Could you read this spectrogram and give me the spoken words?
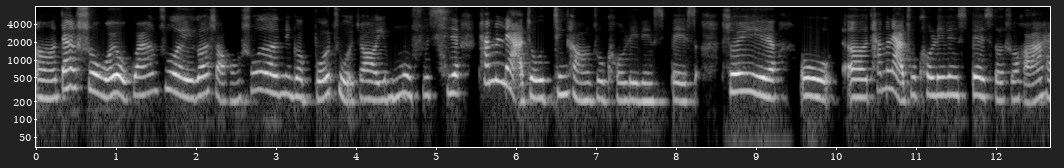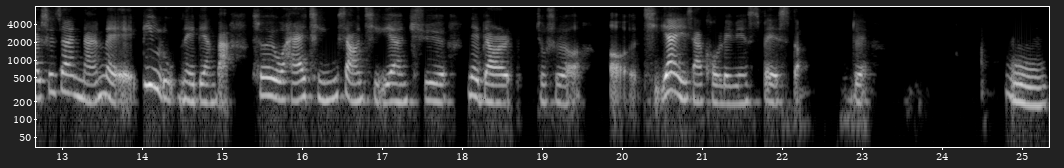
嗯，但是我有关注了一个小红书的那个博主叫荧幕夫妻，他们俩就经常住 co-living space，所以我呃，他们俩住 co-living space 的时候，好像还是在南美秘鲁那边吧，所以我还挺想体验去那边，就是呃，体验一下 co-living space 的，对，嗯，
